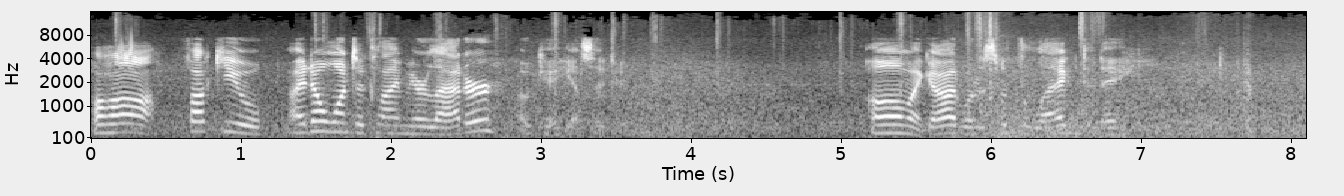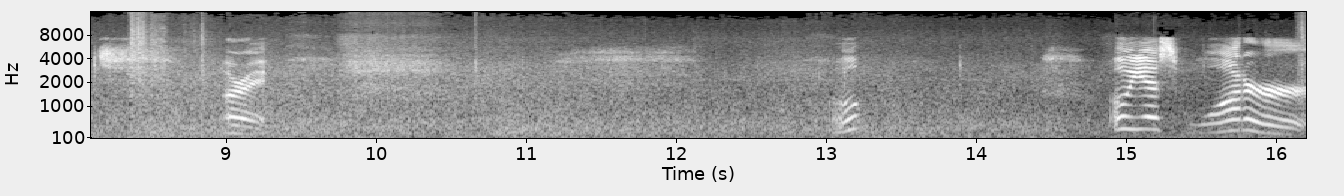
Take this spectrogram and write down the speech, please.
Haha, fuck you. I don't want to climb your ladder. Okay, yes I do. Oh my god, what is with the lag today? Alright. Oh. Oh yes, water!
